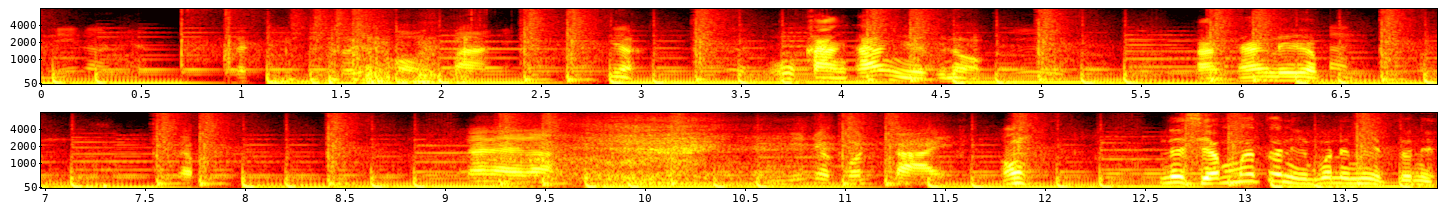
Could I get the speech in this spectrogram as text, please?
นนี่นะเนี่ยแต่เคยออกป่าเนี่ยโอ้ข้างทางเนี่ยพี่น้อง เออข้างทางเลยครับกับได้ไรล่ะมีแต่คนตายได้เสียมมาตัวนี้บนได้มีดตัวนี้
